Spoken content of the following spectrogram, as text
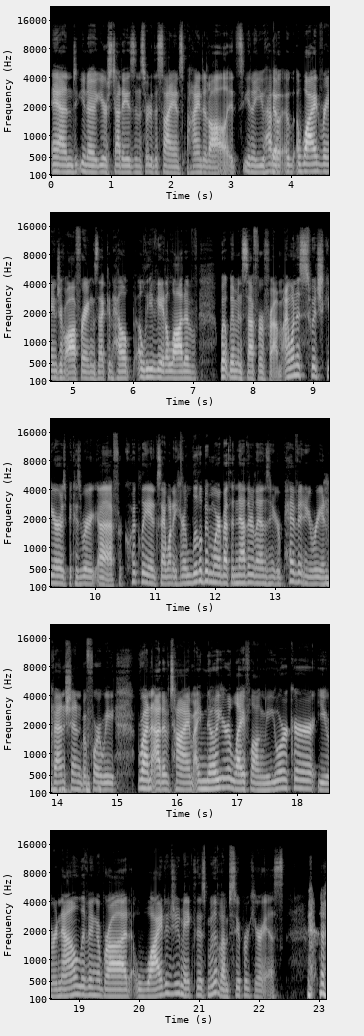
and you know your studies and sort of the science behind it all. It's you know you have yep. a, a, wide range of offerings that can help alleviate a lot of what women suffer from. I want to switch gears because we're uh, for quickly because i want to hear a little bit more about the netherlands and your pivot and your reinvention before we run out of time. I know you're a lifelong new yorker. You are now living abroad. Why did you make this move? I'm super curious.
